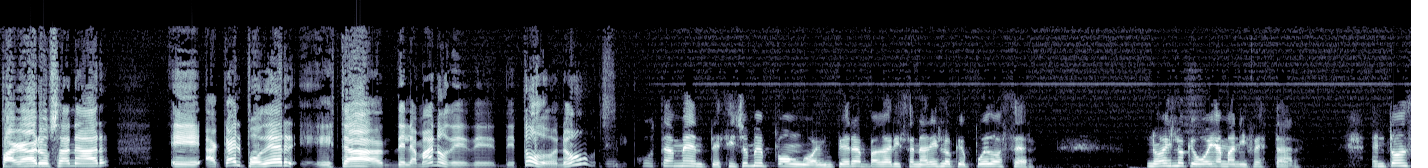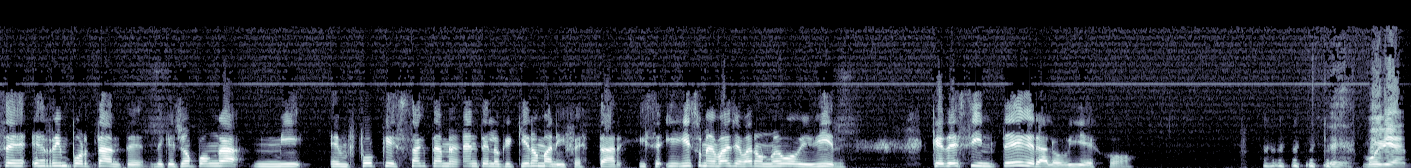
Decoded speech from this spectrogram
pagar o sanar, eh, acá el poder está de la mano de, de, todo, ¿no? Justamente, si yo me pongo a limpiar, a pagar y sanar, es lo que puedo hacer, no es lo que voy a manifestar. Entonces es re importante de que yo ponga mi enfoque exactamente en lo que quiero manifestar y, y eso me va a llevar a un nuevo vivir que desintegra lo viejo. Eh, muy bien,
